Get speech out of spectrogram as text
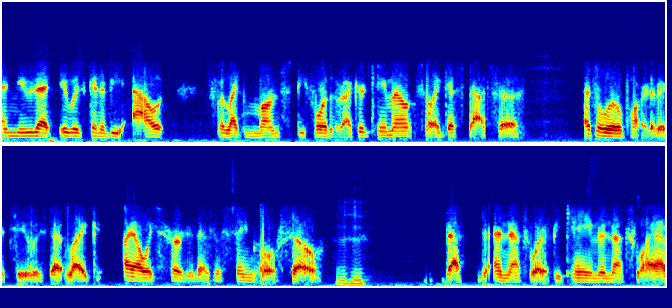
I knew that it was going to be out for like months before the record came out. So I guess that's a that's a little part of it too. Is that like I always heard it as a single, so mhm. that and that's what it became, and that's why I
